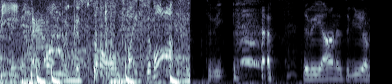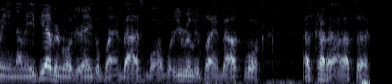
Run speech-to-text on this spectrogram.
Be battling with Gasol and fights him off. To be, to be honest, if you, I mean, I mean, if you haven't rolled your ankle playing basketball, were you really playing basketball? That's kind of, that's a,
